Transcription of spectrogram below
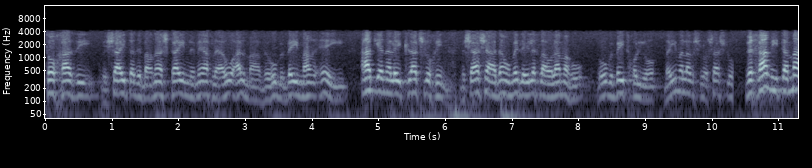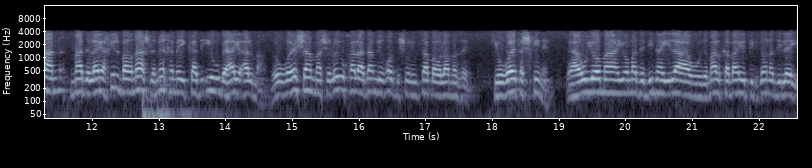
תו חזי ושייטא דברנש קיים למח להוא עלמא והוא בבי מראי עטיין עלי תלת שלוחין. בשעה שהאדם עומד לילך לעולם ההוא והוא בבית חוליו באים עליו שלושה שלוחים. וחמי תמן מה דלה יחיל ברנש למחמי כדאי ובהי עלמא. והוא רואה שם מה שלא יוכל האדם לראות כשהוא נמצא בעולם הזה כי הוא רואה את השכינה. וההוא יום יומא דדין העילה הוא דמלכא באי פיקדון דילי.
